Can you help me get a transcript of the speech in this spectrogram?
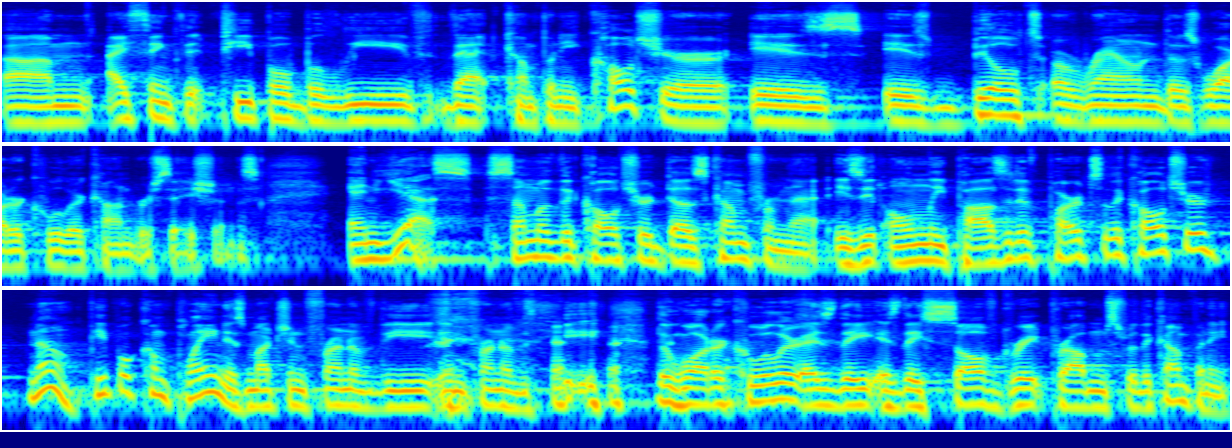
Um, I think that people believe that company culture is is built around those water cooler conversations. And yes, some of the culture does come from that. Is it only positive parts of the culture? No, people complain as much in front of the in front of the, the water cooler as they as they solve great problems for the company.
